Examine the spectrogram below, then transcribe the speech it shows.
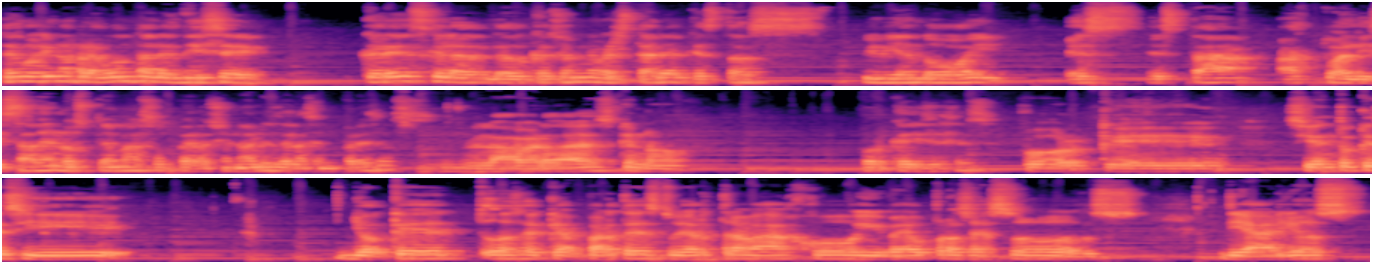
Tengo aquí una pregunta, les dice, ¿crees que la educación universitaria que estás viviendo hoy es, está actualizada en los temas operacionales de las empresas? La verdad es que no. ¿Por qué dices eso? Porque siento que sí. Yo que, o sea, que aparte de estudiar trabajo y veo procesos diarios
